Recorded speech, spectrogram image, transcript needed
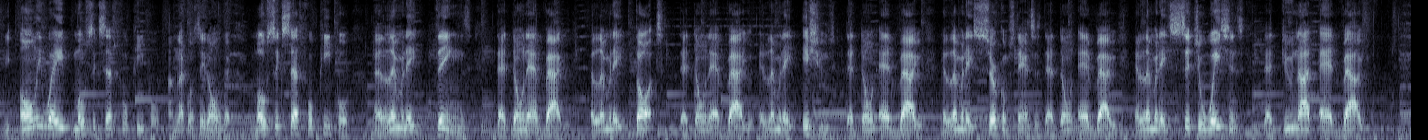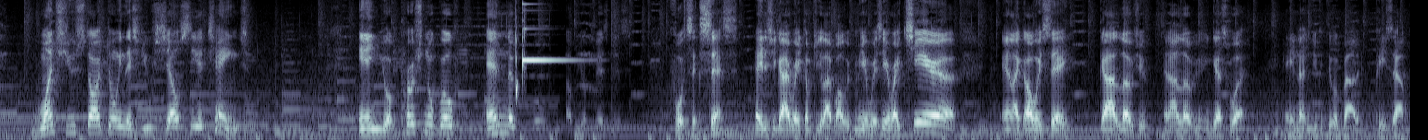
The only way most successful people, I'm not going to say the only way, most successful people eliminate things that don't add value, eliminate thoughts that don't add value, eliminate issues that don't add value, eliminate circumstances that don't add value, eliminate situations that do not add value. Once you start doing this, you shall see a change in your personal growth and the growth of your business for success. Hey, this is your guy Ray coming to you live all the way from here. Where's here right? Cheer! And like I always say, God loves you and I love you. And guess what? Ain't nothing you can do about it. Peace out.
